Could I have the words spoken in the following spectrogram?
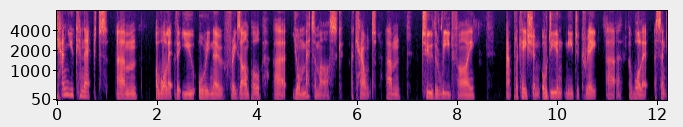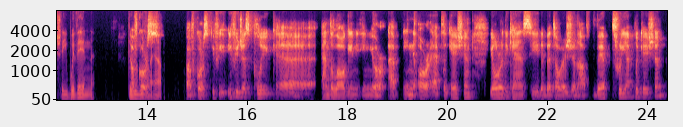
can you connect um, a wallet that you already know, for example, uh, your MetaMask account um, to the Readfi application, or do you need to create uh, a wallet essentially within the of Refy course. app? of course. If you if you just click uh, and the login in your app in our application you already can see the beta version of web3 application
